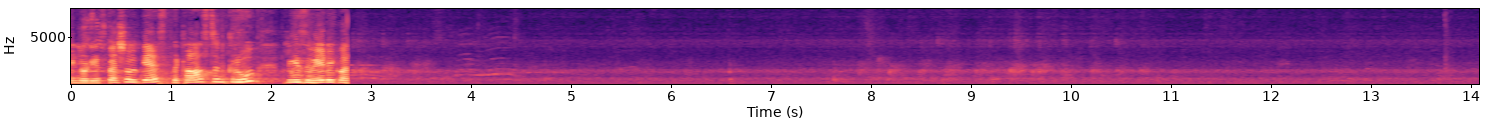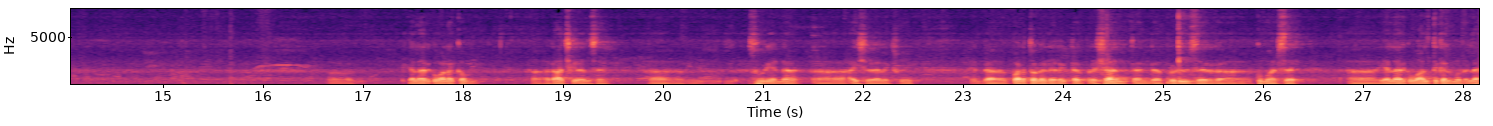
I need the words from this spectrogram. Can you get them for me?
எங்களுடைய special guest the cast and crew please மேடைக்கு எல்லாருக்கும் வணக்கம். ராஜ்கிரண் சார் சூரியண்ணா ஐஸ்வர்யா லக்ஷ்மி அண்ட் படத்தோட director Prashanth and producer Kumar sir. எல்லாருக்கும் வாழ்த்துக்கள் முதல்ல.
